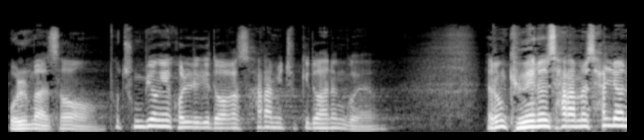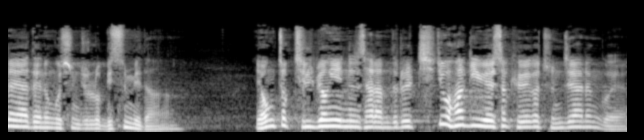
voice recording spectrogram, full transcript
옮아서 또 중병에 걸리기도 하고 사람이 죽기도 하는 거예요. 여러분 교회는 사람을 살려내야 되는 곳인 줄로 믿습니다. 영적 질병이 있는 사람들을 치료하기 위해서 교회가 존재하는 거예요.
